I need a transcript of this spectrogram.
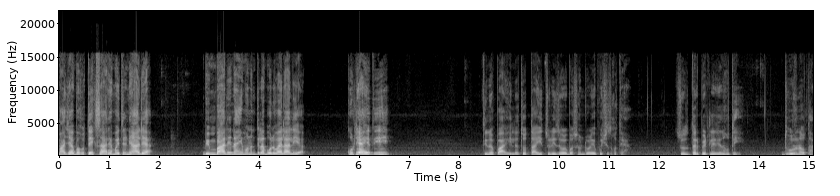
माझ्या बहुतेक साऱ्या मैत्रिणी आल्या. बिंबा आली नाही म्हणून तिला बोलवायला आली कुठे आहे ती? तिनं पाहिलं तो ताई चुलीजवळ बसून डोळे पुसत होत्या. चूल तर पेटलेली नव्हती धूर नव्हता.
